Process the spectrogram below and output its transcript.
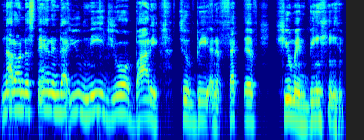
not understanding that you need your body to be an effective human being.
